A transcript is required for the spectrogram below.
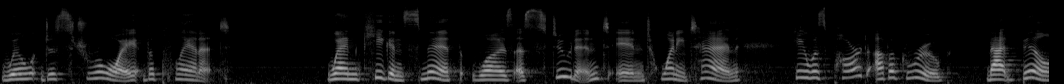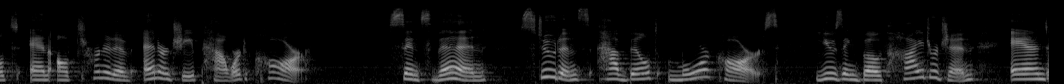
will destroy the planet. When Keegan Smith was a student in 2010, he was part of a group that built an alternative energy powered car. Since then, students have built more cars using both hydrogen and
